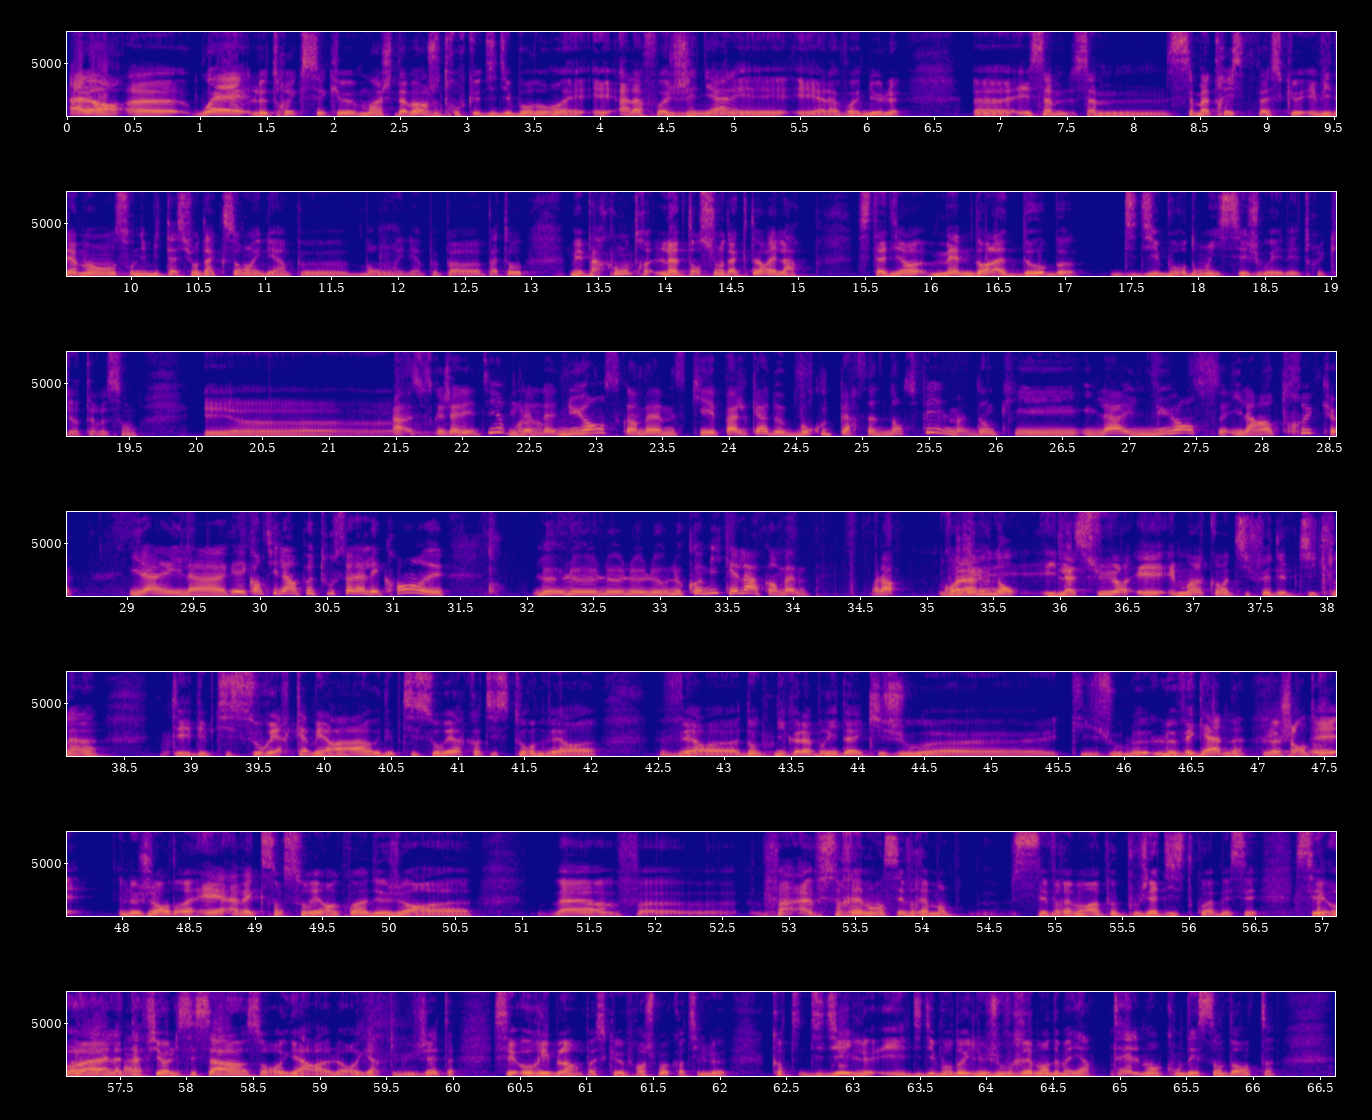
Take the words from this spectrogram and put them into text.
alors, ouais, le truc, c'est que moi, d'abord, je trouve que Didier Bourdon est, est à la fois génial et, et à la fois nul. Euh, et ça, ça, ça m'attriste parce que évidemment son imitation d'accent il est un peu bon il est un peu pas pâteau mais par contre l'intention d'acteur est là c'est-à-dire même dans la daube Didier Bourdon il sait jouer des trucs intéressants et euh... Ah, c'est ce que j'allais dire, il a de la nuance quand même, ce qui n'est pas le cas de beaucoup de personnes dans ce film. Donc il, il a une nuance, il a un truc. Il a, il a, et quand il est un peu tout seul à l'écran, le, le, le, le, le comique est là quand même. Voilà. Voilà, ou non. il assure. Et, et moi, quand il fait des petits clins, des, des petits sourires caméra ou des petits sourires quand il se tourne vers euh, vers euh, donc Nicolas Bridet qui joue euh, qui joue le, le vegan Le gendre. et le gendre et avec son sourire en coin du genre euh, bah, enfin, vraiment, c'est vraiment, c'est vraiment un peu poujadiste, quoi. Mais c'est, c'est, ouais, la tafiole, c'est ça, hein, son regard, le regard qu'il lui jette. C'est horrible, hein, parce que franchement, quand il le, quand Didier, il le, Didier Bourdon, il le joue vraiment de manière tellement condescendante.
